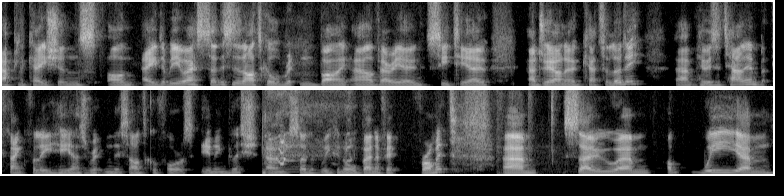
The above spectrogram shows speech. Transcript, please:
applications on AWS. So this is an article written by our very own CTO, Adriano Cataluddi, um, who is Italian, but thankfully he has written this article for us in English um, so that we can all benefit from it. Um, so um, we um,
